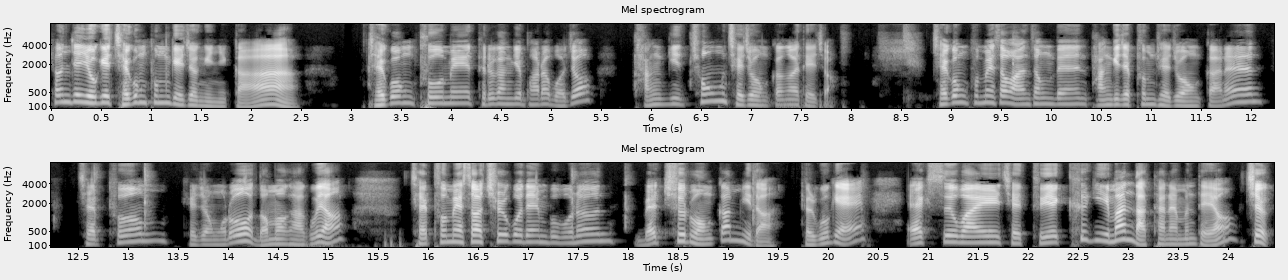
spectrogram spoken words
현재 이게 제공품 계정이니까 제공품에 들어간 게 바로 뭐죠? 단기 총 제조원가가 되죠. 제공품에서 완성된 단기 제품 제조원가는 제품 계정으로 넘어가고요. 제품에서 출고된 부분은 매출 원가입니다. 결국에 X, Y, Z의 크기만 나타나면 돼요. 즉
